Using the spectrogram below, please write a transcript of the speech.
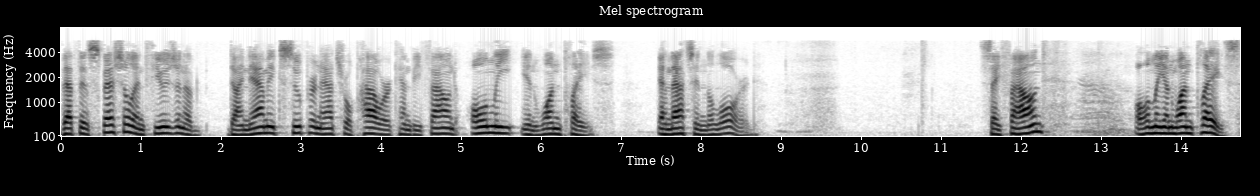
That this special infusion of dynamic supernatural power can be found only in one place, and that's in the Lord. Say, found? Only in one place.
